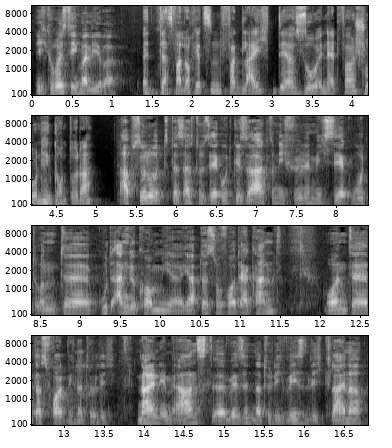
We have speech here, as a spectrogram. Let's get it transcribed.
Ich grüße dich, mein Lieber. Äh, das war doch jetzt ein Vergleich, der so in etwa schon hinkommt, oder? Absolut, das hast du sehr gut gesagt und ich fühle mich sehr gut und äh, gut angekommen hier. Ihr habt das sofort erkannt und äh, das freut mich natürlich. Nein, im Ernst, äh, wir sind natürlich wesentlich kleiner.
